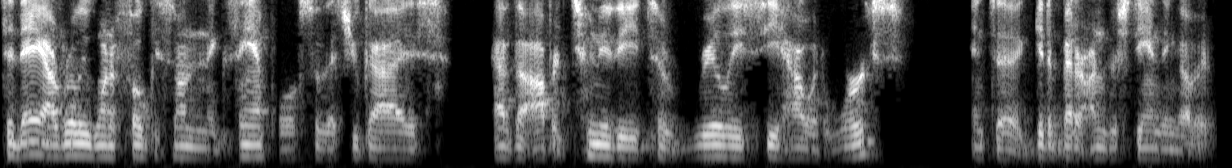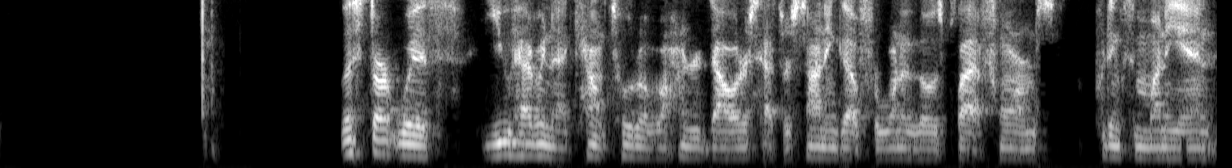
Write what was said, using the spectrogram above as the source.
Today, I really want to focus on an example so that you guys have the opportunity to really see how it works and to get a better understanding of it. Let's start with you having an account total of $100 after signing up for one of those platforms, putting some money in.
